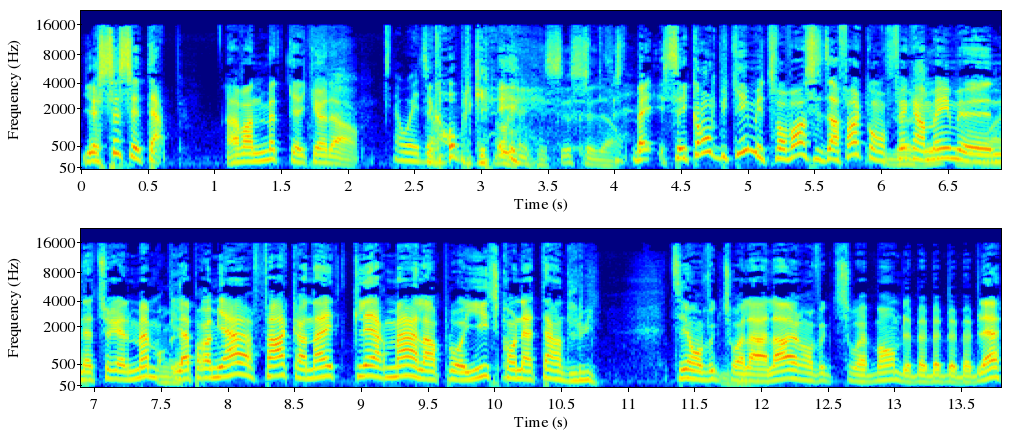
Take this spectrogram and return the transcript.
Il y a six étapes avant de mettre quelqu'un dehors. Ah oui, C'est compliqué. C'est. Ben, c'est compliqué, mais tu vas voir, c'est des affaires qu'on fait quand même euh, ouais. naturellement. Bon, La première, faire connaître clairement à l'employé ce qu'on attend de lui. Sais, on veut que tu sois là à l'heure, on veut que tu sois bon, blablabla.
